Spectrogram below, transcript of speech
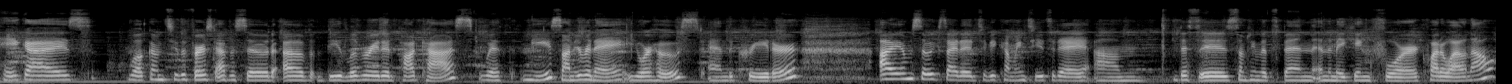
Hey guys, welcome to the first episode of the Liberated podcast with me, Sonia Renee, your host and the creator. I am so excited to be coming to you today. Um, this is something that's been in the making for quite a while now,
